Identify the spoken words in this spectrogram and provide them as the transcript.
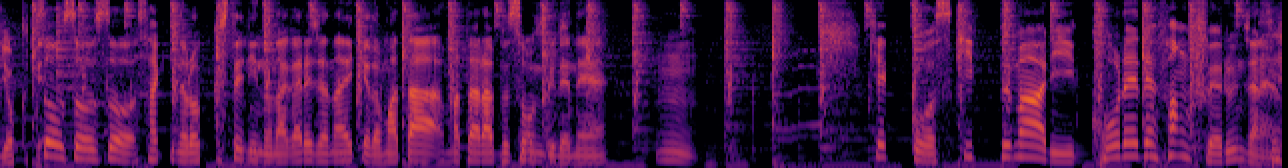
良くて。そうそうそう。さっきのロックステディの流れじゃないけどまたまたラブソングでね。うん結構スキップ周りこれでファン増えるんじゃないの？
